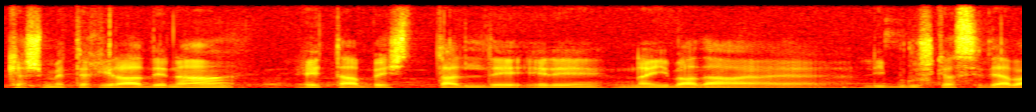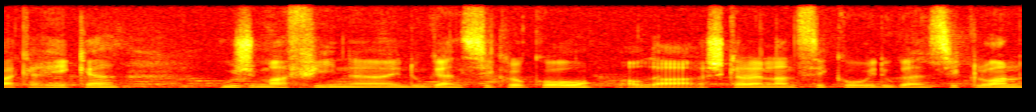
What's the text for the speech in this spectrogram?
ikasmeterila dena, eta best talde ere nahi bada e, liburuzka zedea bakarrik. Uzmafin e, edugan zikloko, hau da eskaren lantzeko edugan zikloan,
